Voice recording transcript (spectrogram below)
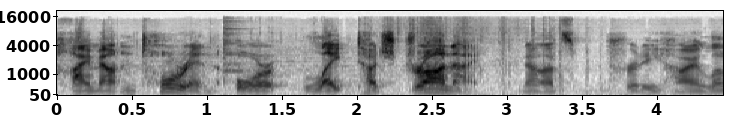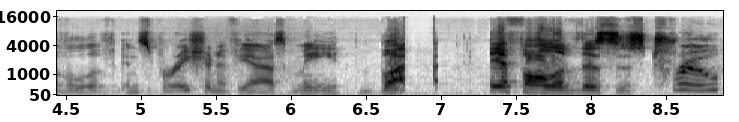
Highmountain Tauren, or Light Touch Draenei. Now that's pretty high level of inspiration if you ask me, but if all of this is true,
